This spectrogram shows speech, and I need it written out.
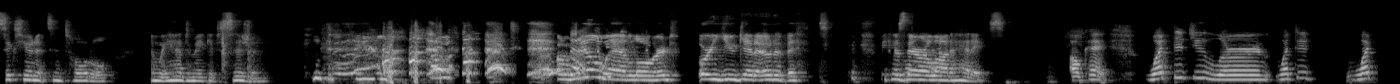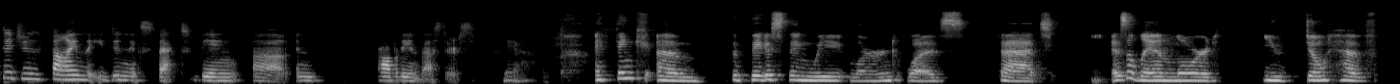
six units in total and we had to make a decision. a real landlord, or you get out of it because there are a lot of headaches. Okay. What did you learn? What did what did you find that you didn't expect being uh, in property investors? Yeah, I think um, the biggest thing we learned was that as a landlord, you don't have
